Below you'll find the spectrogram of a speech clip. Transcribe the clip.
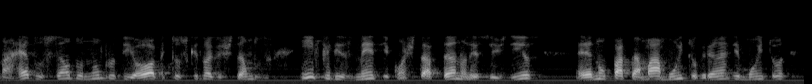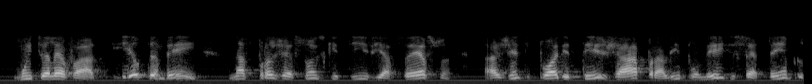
na redução do número de óbitos que nós estamos, infelizmente, constatando nesses dias, é, num patamar muito grande, muito, muito elevado. E eu também, nas projeções que tive acesso, a gente pode ter já para ali, para o mês de setembro,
